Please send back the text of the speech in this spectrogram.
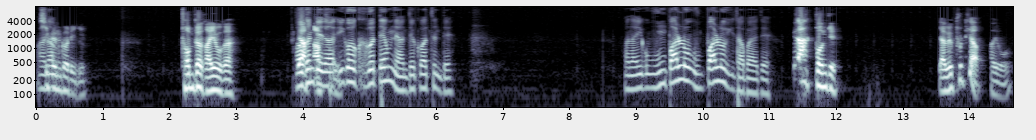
아, 나. 덤벼 가요가. 아, 야, 근데 나 앞으로. 이거 그것 때문에 안 될 것 같은데. 아, 나 이거 운빨로, 운빨로 잡아야 돼. 야! 번개. 야, 왜 풀피야? 아이고.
